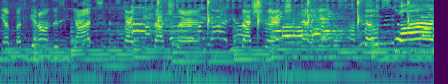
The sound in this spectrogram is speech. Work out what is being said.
Yep, about to get on this yacht and start the bachelor bachelorette shenanigans on the boat. Squad!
